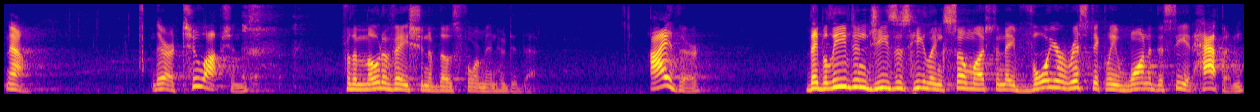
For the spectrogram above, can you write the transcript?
Now, there are two options for the motivation of those four men who did that. Either they believed in Jesus' healing so much and they voyeuristically wanted to see it happen,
